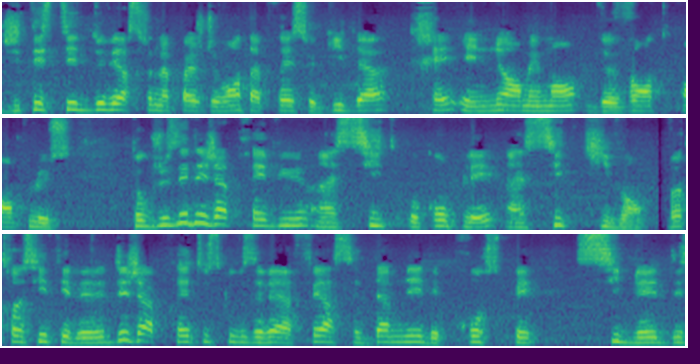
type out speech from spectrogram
j'ai testé deux versions de la page de vente. Après, ce guide-là crée énormément de ventes en plus. Donc, je vous ai déjà prévu un site au complet, un site qui vend. Votre site est déjà prêt. Tout ce que vous avez à faire, c'est d'amener des prospects ciblés, des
